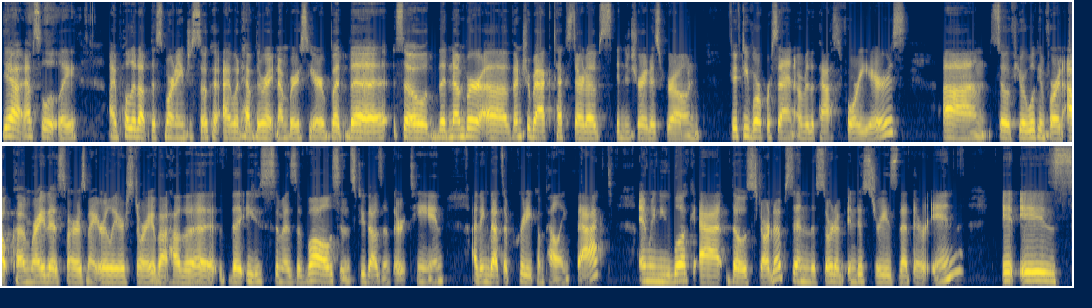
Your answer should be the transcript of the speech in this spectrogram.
Yeah, absolutely. I pulled it up this morning just so I would have the right numbers here. But the so the number of venture-backed tech startups in Detroit has grown 54% over the past four years. Um, so if you're looking for an outcome, right, as far as my earlier story about how the, the ecosystem has evolved since 2013, I think that's a pretty compelling fact. And when you look at those startups and the sort of industries that they're in, it is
